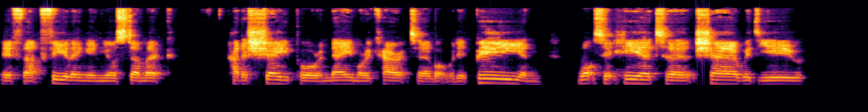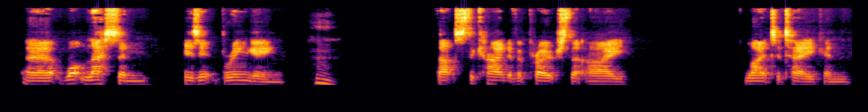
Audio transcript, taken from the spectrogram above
if that feeling in your stomach had a shape or a name or a character, what would it be? And what's it here to share with you? Uh, what lesson is it bringing? Hmm. That's the kind of approach that I like to take, and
